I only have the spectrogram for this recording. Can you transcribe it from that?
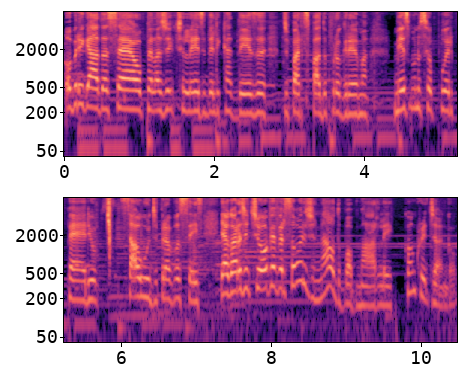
Obrigada, Cel, pela gentileza e delicadeza de participar do programa, mesmo no seu puerpério. Saúde para vocês. E agora a gente ouve a versão original do Bob Marley, Concrete Jungle.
